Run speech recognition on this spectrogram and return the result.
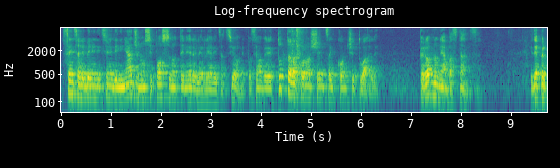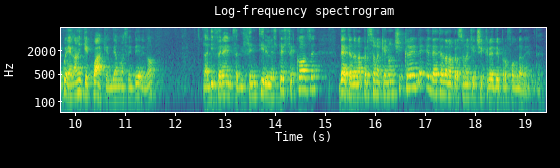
Senza le benedizioni del lignaggio non si possono ottenere le realizzazioni, possiamo avere tutta la conoscenza concettuale, però non è abbastanza. Ed è per è anche qua che andiamo a vedere no? la differenza di sentire le stesse cose dette da una persona che non ci crede e dette da una persona che ci crede profondamente.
